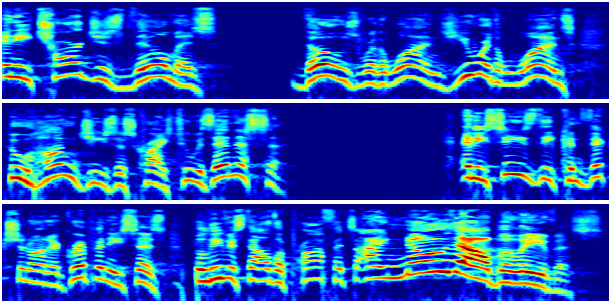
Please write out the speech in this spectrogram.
And he charges them as those were the ones, you were the ones who hung Jesus Christ, who was innocent. And he sees the conviction on Agrippa and he says, Believest thou the prophets? I know thou believest.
